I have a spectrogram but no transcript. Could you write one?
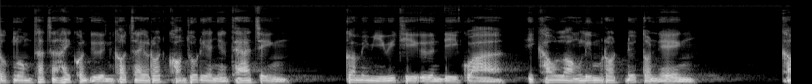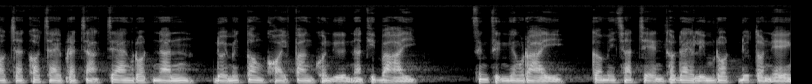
ตกลงถ้าจะให้คนอื่นเข้าใจรสของทุเรียนอย่างแท้จริง ก็ไม่มีวิธีอื่นดีกว่าให้เขาลองลิ้มรสด้วยตนเอง เขาจะเข้าใจประจักษ์แจ้งรสนั้น โดยไม่ต้องคอยฟังคนอื่นอธิบาย ซึ่งถึงอย่างไร ก็ไม่ชัดเจนเท่าได้ลิ้มรสด้วยตนเอง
